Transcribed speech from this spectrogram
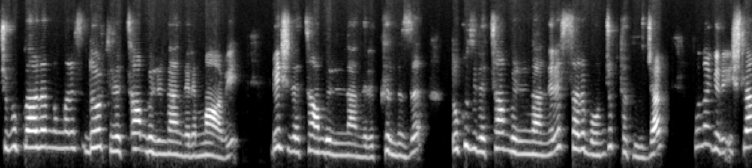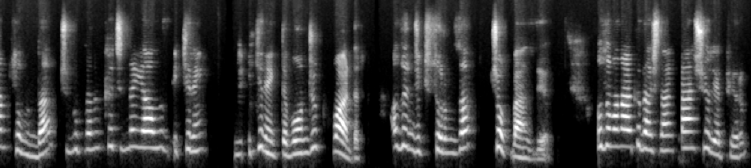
Çubuklardan numarası 4 ile tam bölünenlere mavi, 5 ile tam bölünenlere kırmızı, 9 ile tam bölünenlere sarı boncuk takılacak. Buna göre işlem sonunda çubukların kaçında yalnız iki renk iki renkte boncuk vardır. Az önceki sorumuza çok benziyor. O zaman arkadaşlar ben şöyle yapıyorum.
